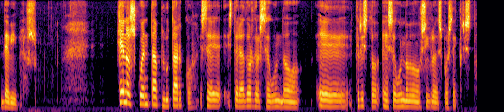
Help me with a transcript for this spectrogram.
de Biblos. ¿Qué nos cuenta Plutarco, ese historiador del segundo, eh, Cristo, eh, segundo siglo después de Cristo?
